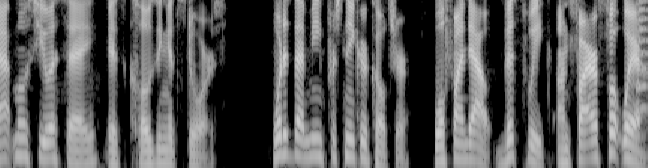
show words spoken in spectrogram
Atmos USA is closing its doors. What does that mean for sneaker culture? We'll find out this week on Fire Footwear.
